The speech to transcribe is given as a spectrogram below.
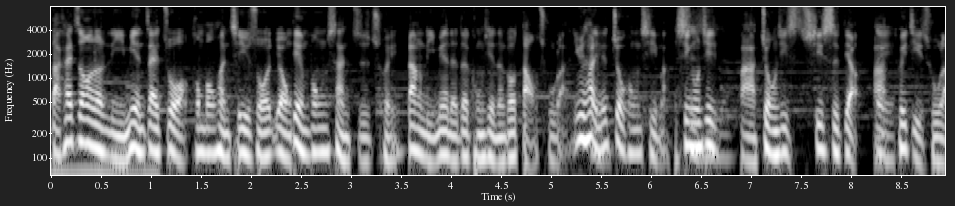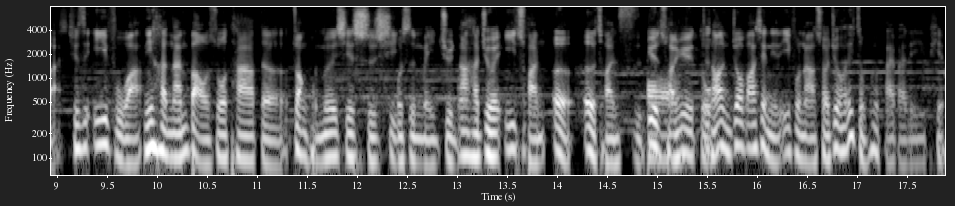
打开之后呢，里面再做通风换气，说用电风扇直吹，让里面的这个空气能够导出来，因为它里面旧。空气嘛，新空气把旧空气稀释掉，啊，推挤出来。其实衣服啊，你很难保说它的状况有没有一些湿气或是霉菌，那它就会一传二，二传四，越传越多。然后你就发现你的衣服拿出来就哎，怎么会有白白的一片？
